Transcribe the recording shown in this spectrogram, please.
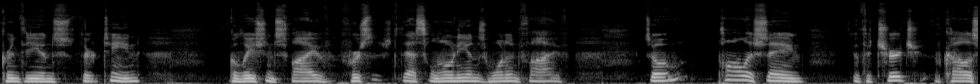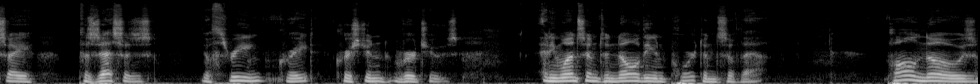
Corinthians 13, Galatians 5, 1 Thessalonians 1 and 5. So Paul is saying that the church of Colossae possesses the three great Christian virtues, and he wants them to know the importance of that. Paul knows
